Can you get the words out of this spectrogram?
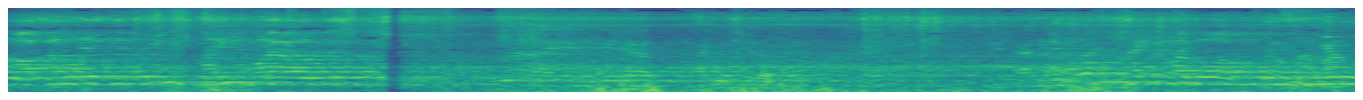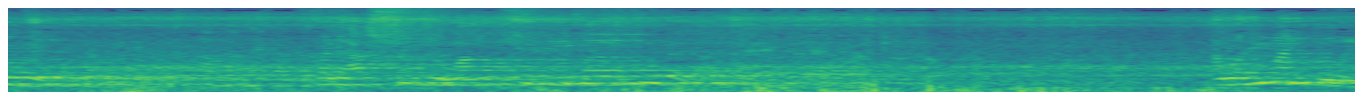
বাজার দিয়ে দিচ্ছি ফাইন হয় বাবা সঙ্গের মধ্যে মানে আশ্চর্য মানুষের ইমান। আমার ইমান কমে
